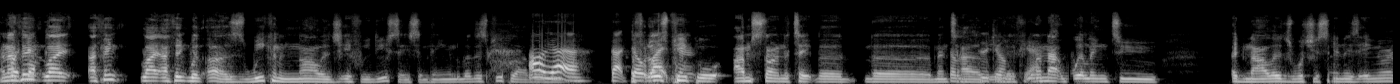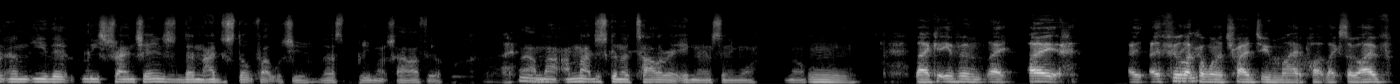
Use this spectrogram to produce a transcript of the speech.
And I think like I think like I think with us, we can acknowledge if we do say something, but there's people out there. oh yeah, that But for don't those like to- people, I'm starting to take the the mentality jump, of if yeah. you're not willing to acknowledge what you're saying is ignorant and either at least try and change, then I just don't fuck with you. That's pretty much how I feel. Like, I'm not I'm not just gonna tolerate ignorance anymore. No. Mm. Like even like I, I, I feel like I want to try and do my part. Like so, I've,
